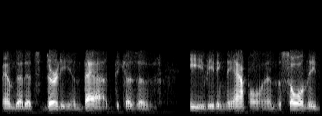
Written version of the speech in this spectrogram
and that it's dirty and bad because of Eve eating the apple, and the soul needs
